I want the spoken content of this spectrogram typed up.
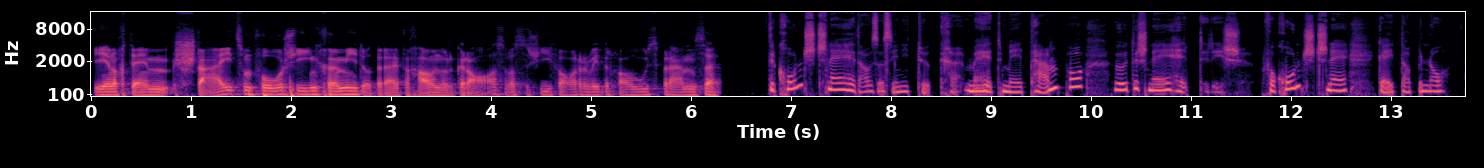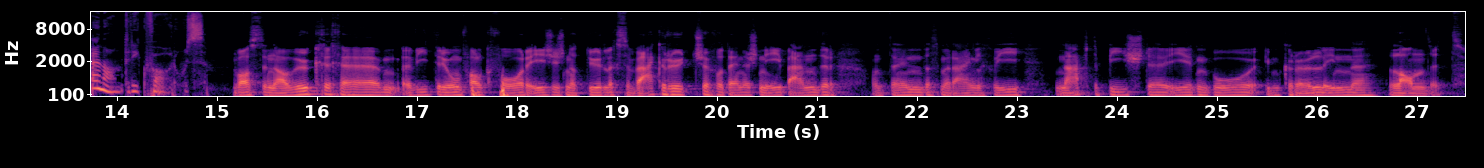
je nachdem Steine zum Vorschein kommen oder einfach auch nur Gras, was der Skifahrer wieder ausbremsen kann. Der Kunstschnee hat also seine Tücken. Man hat mehr Tempo, weil der Schnee härter ist. Von Kunstschnee geht aber noch eine andere Gefahr aus. Was dann auch wirklich ähm, eine weitere Unfallgefahr ist, ist natürlich das Wegrutschen von diesen Schneebändern und dann, dass man eigentlich wie neben der Piste irgendwo im Gröll landet.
